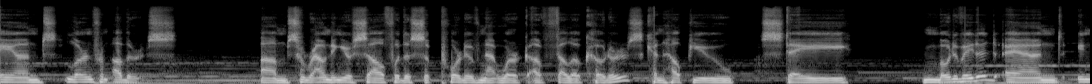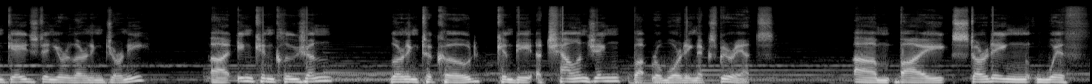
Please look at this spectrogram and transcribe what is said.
and learn from others. Um, surrounding yourself with a supportive network of fellow coders can help you stay motivated and engaged in your learning journey. Uh, in conclusion, learning to code can be a challenging but rewarding experience. Um, by starting with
